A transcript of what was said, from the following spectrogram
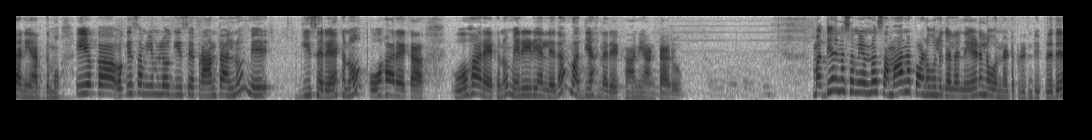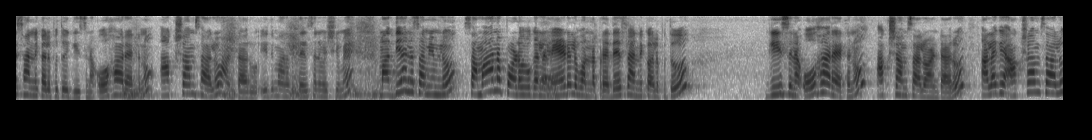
దాని అర్థము. ఈ యొక్క ఒకే సమయంలో గీసే ప్రాంతాలను మే గీసే రేఖను ఊహారేఖ ఊహారేఖను మెరీడియన్ లేదా మధ్యాహ్న రేఖ అని అంటారు. మధ్యాహ్న సమయంలో సమాన పొడవులు గల నీడలు ఉన్నటువంటి ప్రదేశాన్ని కలుపుతూ గీసిన ఊహారేఖను అక్షాంశాలు అంటారు. ఇది మనకు తెలిసిన విషయమే. మధ్యాహ్న సమయంలో సమాన పొడవు గల నీడలు ఉన్న ప్రదేశాన్ని కలుపుతూ గీసిన ఊహారేఖను అక్షాంశాలు అంటారు. అలాగే అక్షాంశాలు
